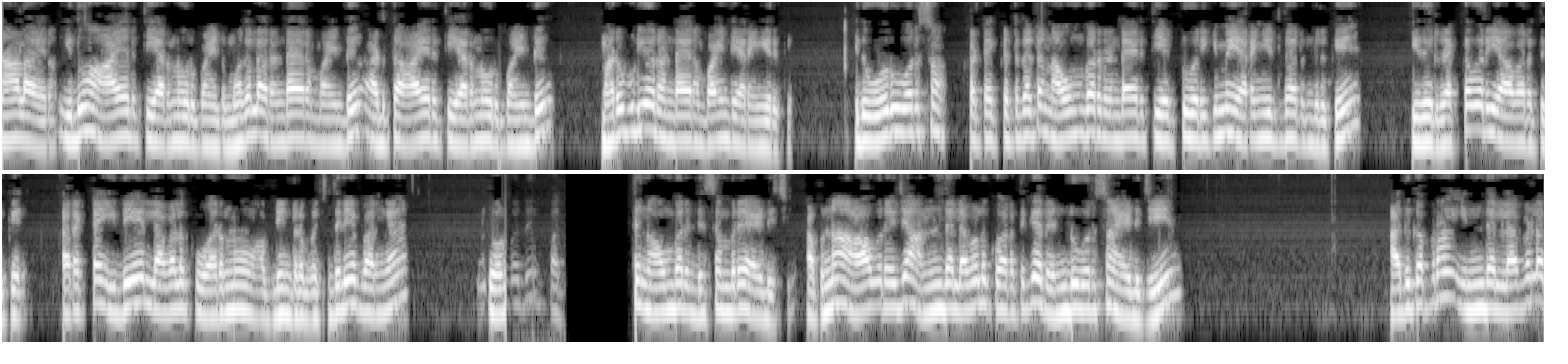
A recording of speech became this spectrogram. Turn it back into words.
நாலாயிரம். இதுவும் ஆயிரத்தி இரநூறு பாயிண்ட் முதல்ல ரெண்டாயிரம் பாயிண்ட் அடுத்து ஆயிரத்தி இரநூறு பாயிண்ட் மறுபடியும் ரெண்டாயிரம் பாயிண்ட் இறங்கியிருக்கு. இது ஒரு வருஷம். கிட்ட கிட்டத்தட்ட நவம்பர் ரெண்டாயிரத்தி எட்டு வரைக்குமே இறங்கிட்டு தான் இருந்திருக்கு. இது ரெக்கவரி ஆகிறதுக்கு கரெக்டாக இதே லெவலுக்கு வரணும் அப்படின்ற பட்சத்திலேயே பாருங்க ஒன்பது பத்து நவம்பர் டிசம்பரே ஆயிடுச்சு. அப்படின்னா ஆவரேஜா அந்த லெவலுக்கு வரதுக்கு ரெண்டு வருஷம் ஆயிடுச்சு. அதுக்கப்புறம் இந்த லெவலை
